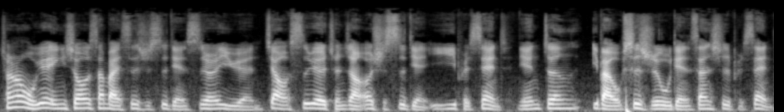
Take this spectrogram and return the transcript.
长荣五月营收三百四十四点四二亿元，较四月成长二十四点一一 percent，年增一百四十五点三四 percent。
